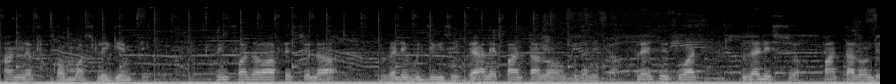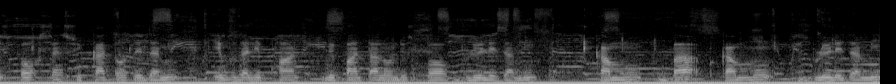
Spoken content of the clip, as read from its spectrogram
39 comme moi sur le gameplay. Une fois avoir fait cela, vous allez vous diriger vers les pantalons. Vous allez faire flèche de droite. Vous allez sur pantalon de sport 5 sur 14 les amis. Et vous allez prendre le pantalon de sport bleu les amis. Camo bas, camo bleu les amis.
